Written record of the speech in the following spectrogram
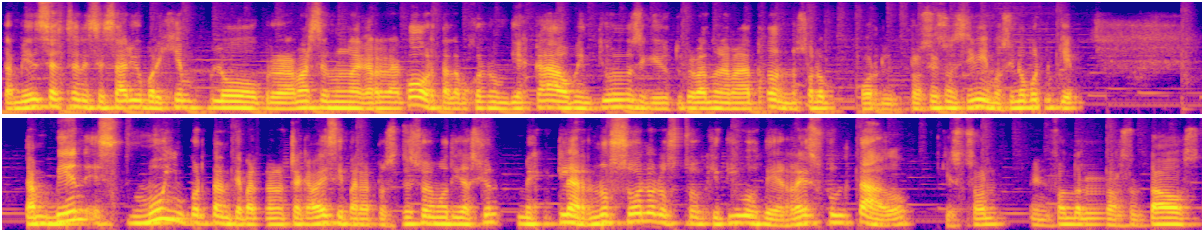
también se hace necesario, por ejemplo, programarse en una carrera corta, a lo mejor en un 10K o 21, si que yo estoy preparando una maratón, no solo por el proceso en sí mismo, sino porque también es muy importante para nuestra cabeza y para el proceso de motivación mezclar no solo los objetivos de resultado, que son en el fondo los resultados,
